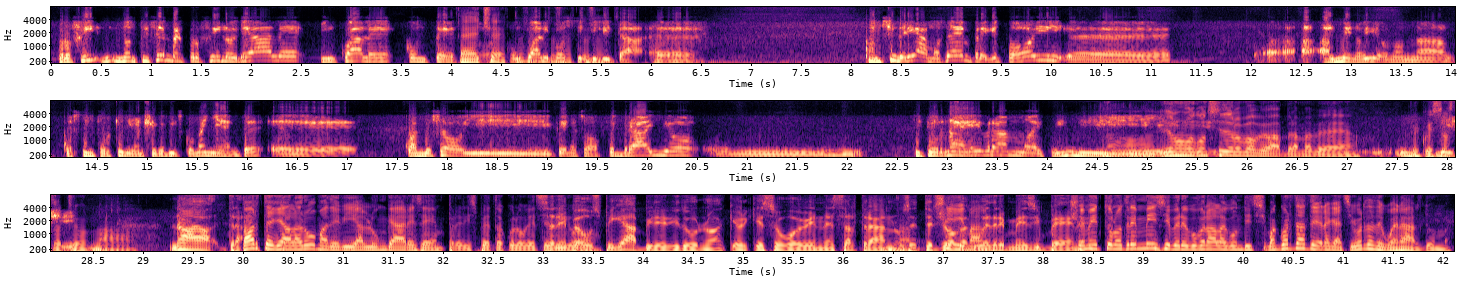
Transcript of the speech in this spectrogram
Profi- non ti sembra il profilo ideale in quale contesto, eh, certo, con certo, quali certo, possibilità? Certo. Eh, consideriamo sempre che poi, eh, a- almeno io non, questi infortuni non ci capisco mai niente, eh, quando so, i, che ne so, a febbraio um, si torna a Evram e quindi... No, io non lo considero proprio Abram per, per questa Dici? stagione. No. No, no tra... A parte che alla Roma devi allungare sempre rispetto a quello che ti Sarebbe dicono. auspicabile il ritorno, anche perché se vuoi venire quest'altro anno, no. se te sì, gioca due o tre mesi bene. Ci mettono tre mesi per recuperare la condizione. Ma guardate, ragazzi, guardate Guenaldum.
